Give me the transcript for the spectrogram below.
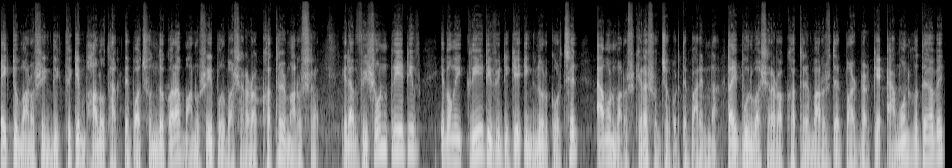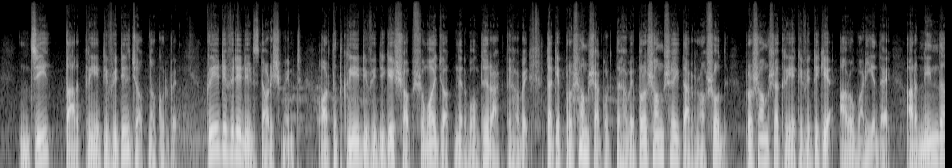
একটু মানসিক দিক থেকে ভালো থাকতে পছন্দ করা মানুষ এই পূর্বাশারা নক্ষত্রের মানুষরা। এরা ভীষণ ক্রিয়েটিভ এবং এই ক্রিয়েটিভিটিকে ইগনোর করছেন এমন মানুষকে এরা সহ্য করতে পারেন না। তাই পূর্বাশারা নক্ষত্রের মানুষদের পার্টনারকে এমন হতে হবে যে তার ক্রিয়েটিভিটির যত্ন করবে। ক্রিয়েটিভিটি নিডস নারিশমেন্ট অর্থাৎ ক্রিয়েটিভিটিকে সবসময় যত্নের মধ্যে রাখতে হবে। তাকে প্রশংসা করতে হবে। প্রশংসাই তার রসদ। প্রশংসা ক্রিয়েটিভিটিকে আরও বাড়িয়ে দেয় আর নিন্দা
